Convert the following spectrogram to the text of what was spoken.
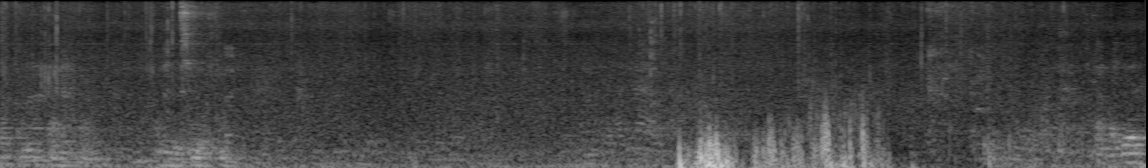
รัตนตรัยครับเชิญครับ ธรรมยุทธ์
